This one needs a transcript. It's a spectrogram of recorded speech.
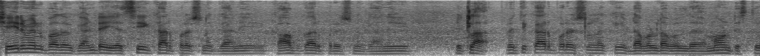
చైర్మన్ పదవికి అంటే ఎస్సీ కార్పొరేషన్కి కానీ కాపు కార్పొరేషన్కి కానీ ఇట్లా ప్రతి కార్పొరేషన్లకి డబల్ డబల్ అమౌంట్ ఇస్తూ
